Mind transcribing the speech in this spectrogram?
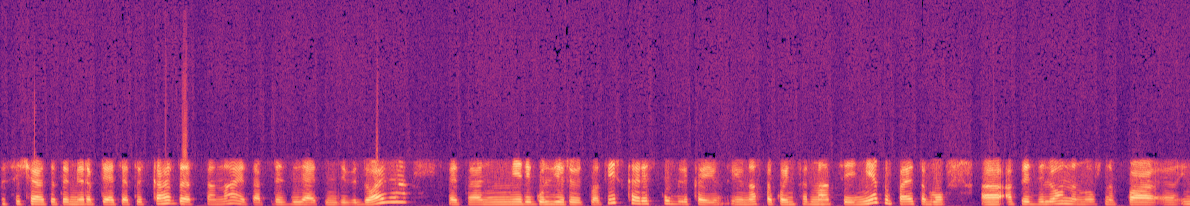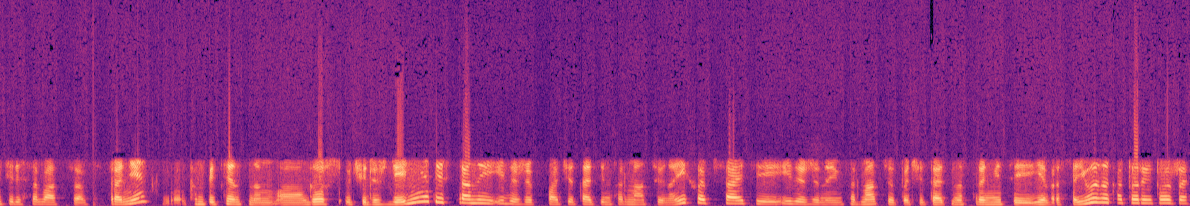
посещают это мероприятие. То есть каждая страна это определяет индивидуально это не регулирует Латвийская республика, и, и у нас такой информации нет, поэтому э, определенно нужно поинтересоваться в стране, в компетентном э, госучреждении этой страны, или же почитать информацию на их веб-сайте, или же на информацию почитать на странице Евросоюза, которые тоже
